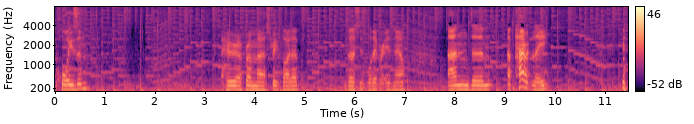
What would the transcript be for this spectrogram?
Poison, who are from uh, Street Fighter versus whatever it is now, and um, apparently,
